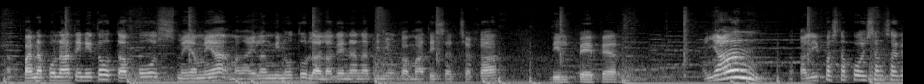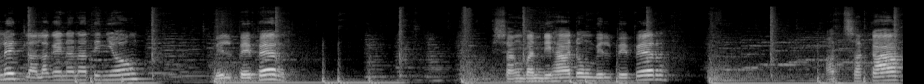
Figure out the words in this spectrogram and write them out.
Takpan na po natin ito. Tapos maya-maya, mga ilang minuto, lalagay na natin yung kamatis at saka bell pepper. Ayan! Nakalipas na po isang saglit. Lalagay na natin yung bell pepper. Isang bandihadong bell pepper. At saka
